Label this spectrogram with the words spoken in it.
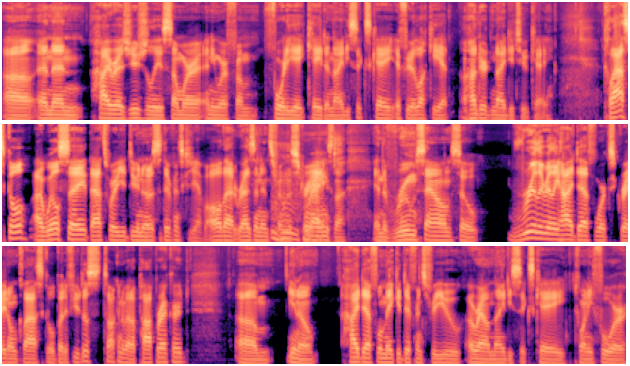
Uh, and then high res usually is somewhere anywhere from 48K to 96K if you're lucky at 192K. Classical, I will say that's where you do notice the difference because you have all that resonance from the Mhm, strings right. the, and the room sound. So, really, really high def works great on classical. But if you're just talking about a pop record, um, you know, high def will make a difference for you around 96K 24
